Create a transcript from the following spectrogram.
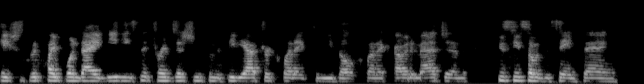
patients with type one diabetes that transition from the pediatric clinic to the adult clinic? I would imagine you see some of the same thing.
